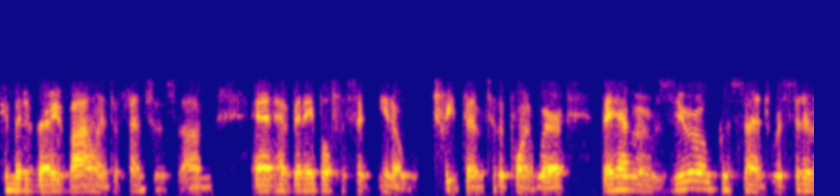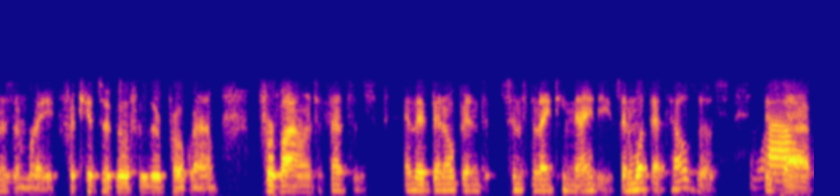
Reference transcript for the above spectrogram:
committed very violent offenses, um, and have been able to you know treat them to the point where they have a zero percent recidivism rate for kids who go through their program for violent offenses, and they've been opened since the 1990s. And what that tells us wow. is that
